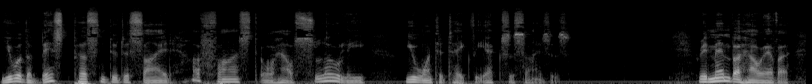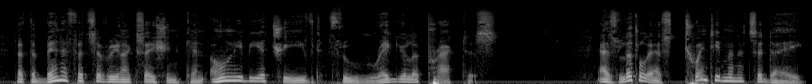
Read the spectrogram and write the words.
You are the best person to decide how fast or how slowly you want to take the exercises. Remember, however, that the benefits of relaxation can only be achieved through regular practice as little as 20 minutes a day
